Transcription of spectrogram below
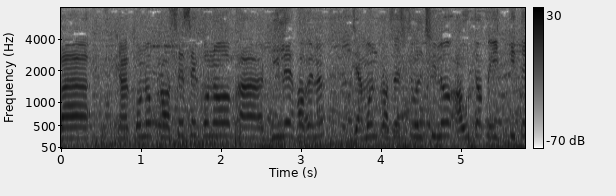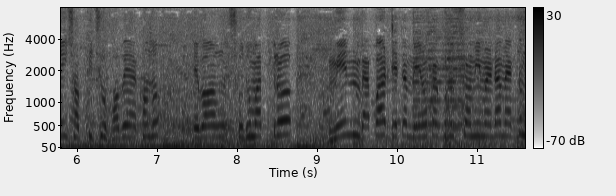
বা কোনো প্রসেসে কোনো ডিলে হবে না। যেমন প্রসেস চলছিল আউট অফ এইটটিতেই সব কিছু হবে এখনও এবং শুধুমাত্র মেন ব্যাপার যেটা মেনকা গুরুস্বামী ম্যাডাম একদম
